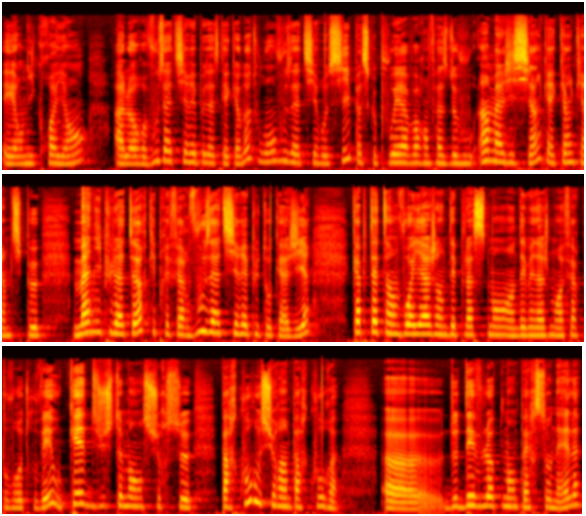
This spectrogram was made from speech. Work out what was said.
et en y croyant, alors vous attirez peut-être quelqu'un d'autre ou on vous attire aussi parce que vous pouvez avoir en face de vous un magicien, quelqu'un qui est un petit peu manipulateur, qui préfère vous attirer plutôt qu'agir, qui a peut-être un voyage, un déplacement, un déménagement à faire pour vous retrouver ou qui est justement sur ce parcours ou sur un parcours euh, de développement personnel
